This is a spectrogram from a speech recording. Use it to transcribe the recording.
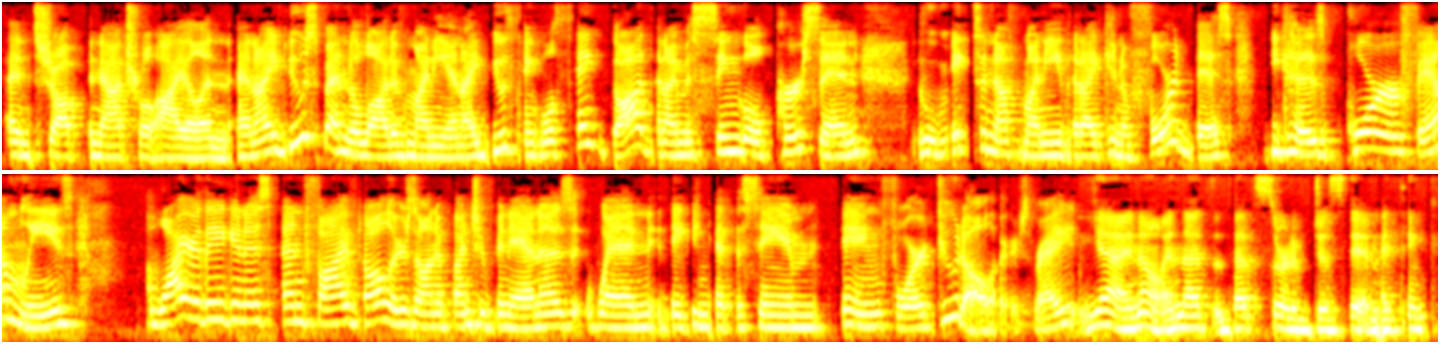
and shop the natural aisle. And, and I do spend a lot of money. And I do think, well, thank God that I'm a single person who makes enough money that I can afford this because poorer families why are they going to spend five dollars on a bunch of bananas when they can get the same thing for two dollars right? Yeah i know and that's that's sort of just it and i think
